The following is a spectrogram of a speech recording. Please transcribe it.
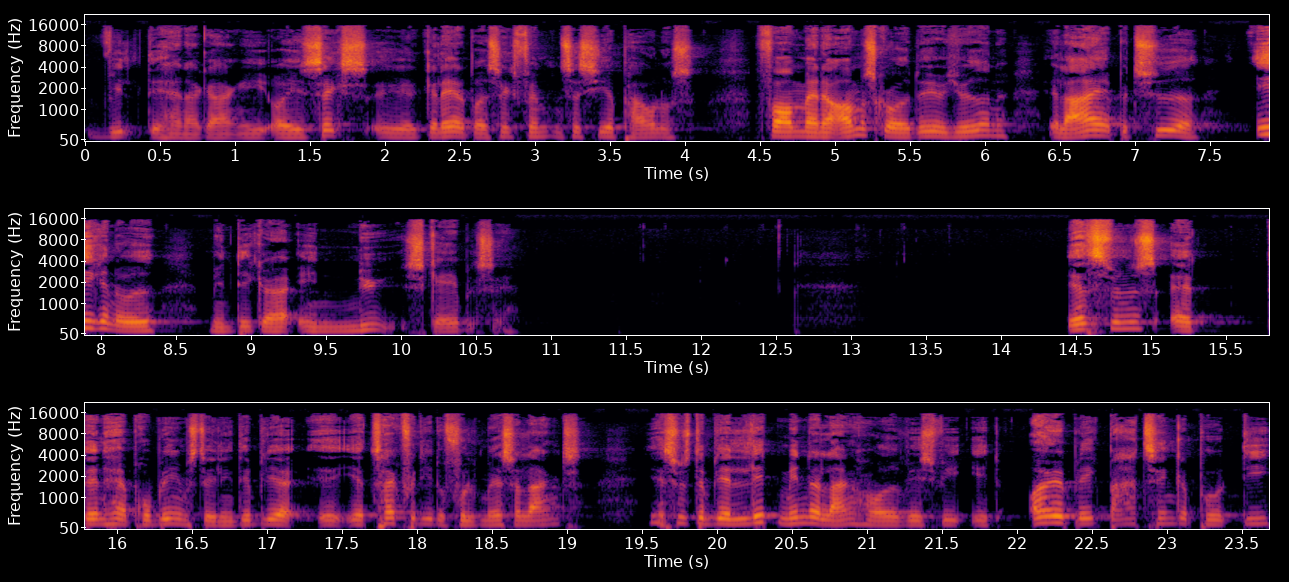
vildt det han er gang i. Og i 6, øh, Galaterbrevet 6.15, så siger Paulus, for om man er omskåret, det er jo jøderne, eller ej, betyder ikke noget, men det gør en ny skabelse. Jeg synes, at den her problemstilling, det bliver, øh, ja, tak fordi du fulgte med så langt. Jeg synes, det bliver lidt mindre langhåret, hvis vi et øjeblik bare tænker på de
